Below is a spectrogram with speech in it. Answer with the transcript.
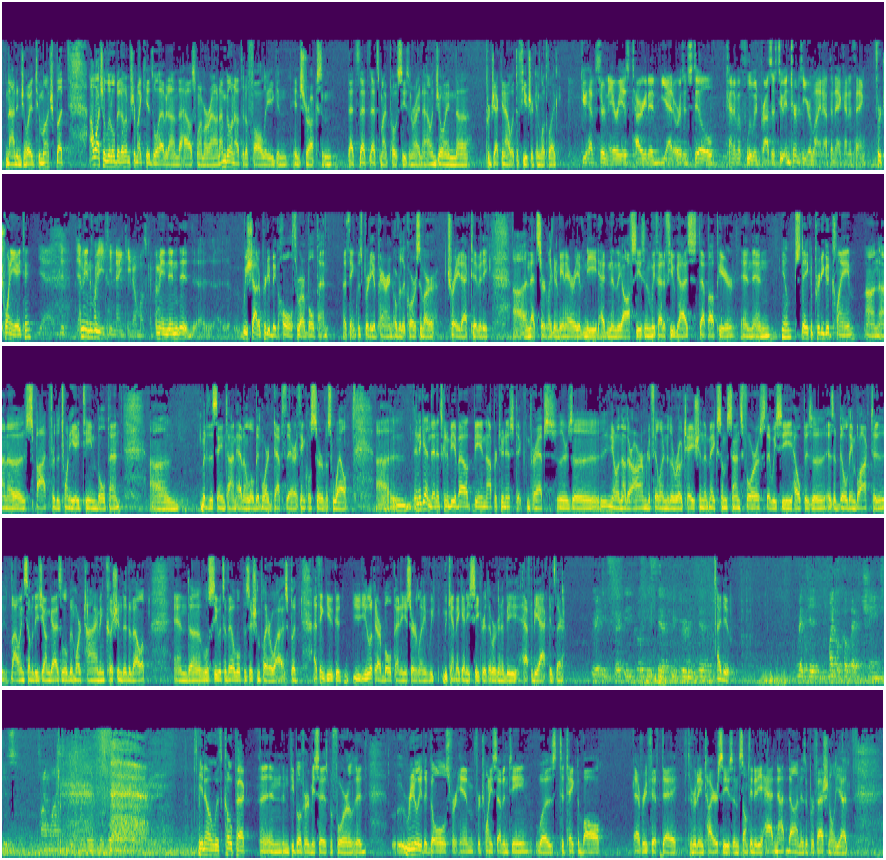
not enjoy it too much. But I'll watch a little bit of it. I'm sure my kids will have it on the house when I'm around. I'm going out to the fall league and instructs, and that's that, that's my postseason right now. Enjoying uh, projecting out what the future can look like. Do you have certain areas targeted yet, or is it still kind of a fluid process too, in terms of your lineup and that kind of thing? For 2018? Yeah, I mean, 2018, 19 almost. Combined. I mean, in, it, uh, we shot a pretty big hole through our bullpen. I think was pretty apparent over the course of our trade activity, uh, and that's certainly going to be an area of need heading into the off season. We've had a few guys step up here and and you know stake a pretty good claim on on a spot for the 2018 bullpen. Um, but at the same time, having a little bit more depth there, I think, will serve us well. Uh, and again, then it's going to be about being opportunistic. And perhaps there's a you know another arm to fill into the rotation that makes some sense for us that we see help as a as a building block to allowing some of these young guys a little bit more time and cushion to develop. And uh, we'll see what's available position player wise. But I think you could you, you look at our bullpen and you certainly we, we can't make any secret that we're going to be have to be active there. Rick, you expect the coaching staff to return? I do. Rick, did Michael Kopech change his timeline? You know, with Kopech, and, and, people have heard me say this before, it, really the goals for him for 2017 was to take the ball every fifth day through the entire season, something that he had not done as a professional yet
